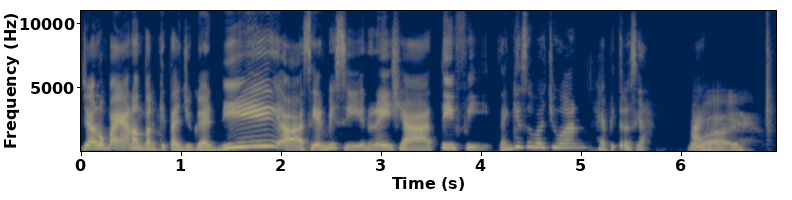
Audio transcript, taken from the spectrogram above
Jangan lupa ya nonton kita juga di uh, CNBC Indonesia TV. Thank you sobat cuan. Happy terus ya. bye bye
